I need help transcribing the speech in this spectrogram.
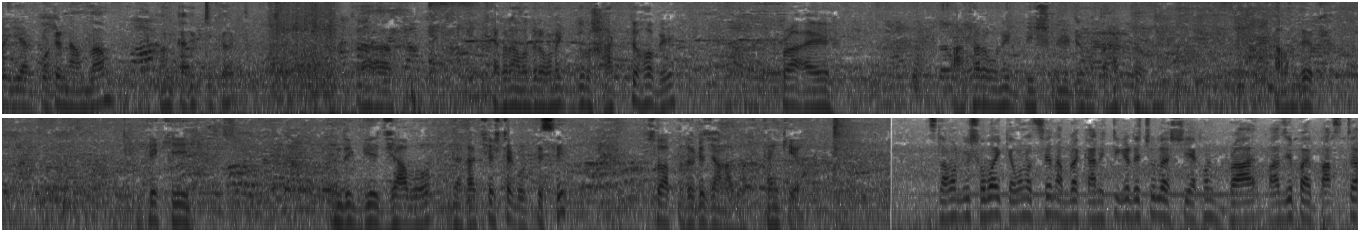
আমরা এয়ারপোর্টে নামলাম এখন কানেকটিকাট এখন আমাদের অনেক দূর হাঁটতে হবে। প্রায় আঠারো উনিশ বিশ মিনিটের মতো হাঁটতে হবে। আমাদের দেখি দিক দিয়ে যাব, দেখার চেষ্টা করতেছি। সো আপনাদেরকে জানাব। থ্যাংক ইউ আসসালামু আলাইকুম সবাই, কেমন আছেন? আমরা কানেক্টিকাটে চলে আসছি। এখন বাজে প্রায় পাঁচটা।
